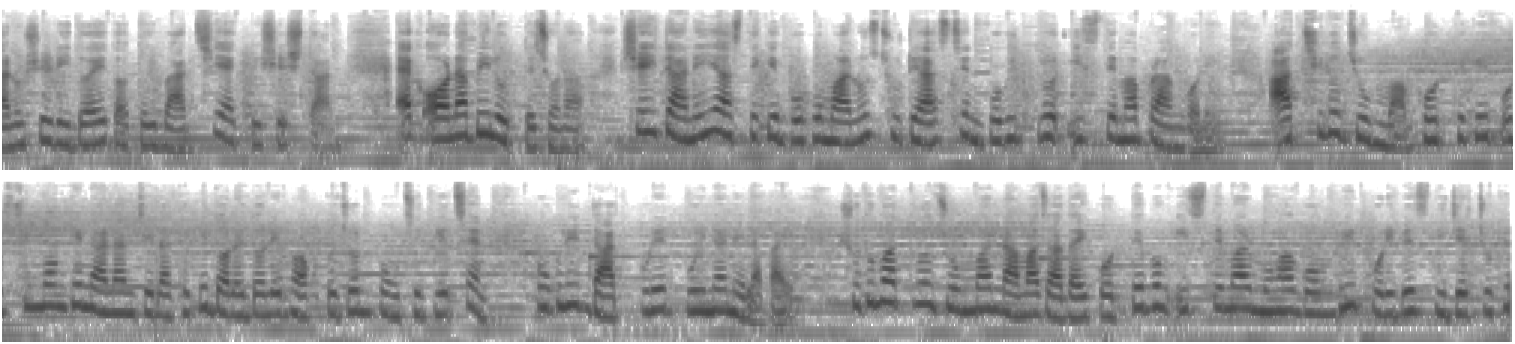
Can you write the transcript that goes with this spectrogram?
মানুষের হৃদয়ে ততই বাড়ছে এক বিশেষ টান, এক অনাবিল উত্তেজনা। সেই টানেই আজ থেকে বহু মানুষ ছুটে আসছেন পবিত্র ইজতেমা প্রাঙ্গণে। আজ ছিল জুম্মা, ভোর থেকেই পশ্চিমবঙ্গের নানান জেলা থেকে দলে দলে ভক্তজন পৌঁছে গিয়েছেন হুগলির দাঁতপুরের পুইনান এলাকায় শুধুমাত্র জুম্মার নামাজ আদায় করতে এবং ইজতেমার মহাগম্ভীর পরিবেশ নিজের চোখে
